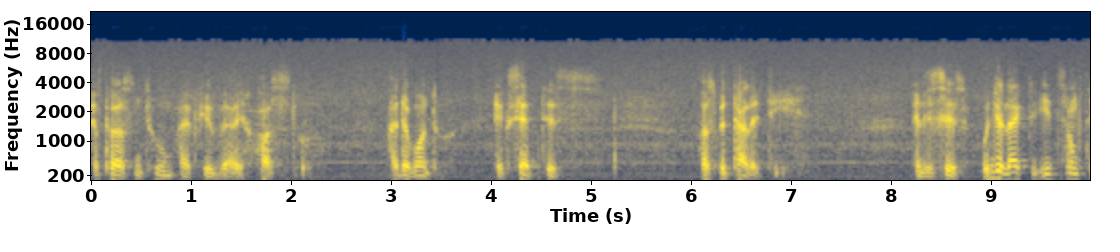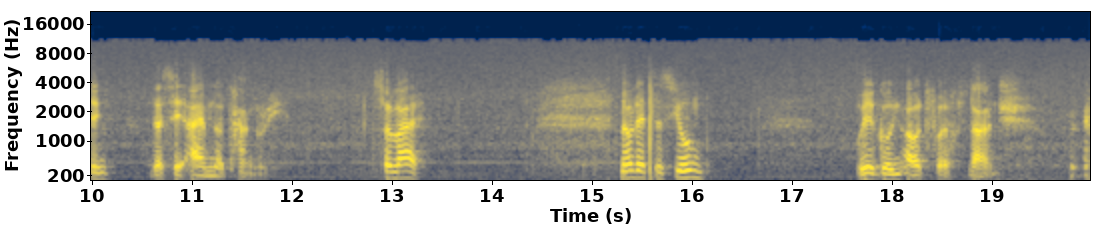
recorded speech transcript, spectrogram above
a person to whom I feel very hostile. I don't want to accept his hospitality. And he says, would you like to eat something? And I say, I am not hungry. A lie. Now let's assume we're going out for lunch.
